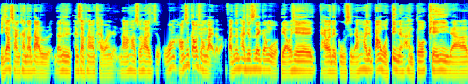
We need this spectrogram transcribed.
比较常看到大陆人，但是很少看到台湾人。然后他说，他就我忘好像是高雄来的吧，反正他就是在跟我聊一些台湾的故事。然后他就帮我订了很多便宜的啊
